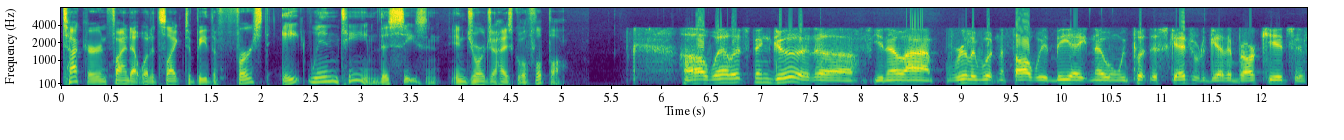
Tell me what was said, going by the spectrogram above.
Tucker and find out what it's like to be the first eight win team this season in Georgia high school football. Uh, well, it's been good. Uh, you know, I really wouldn't have thought we'd be 8 0 when we put this schedule together, but our kids have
